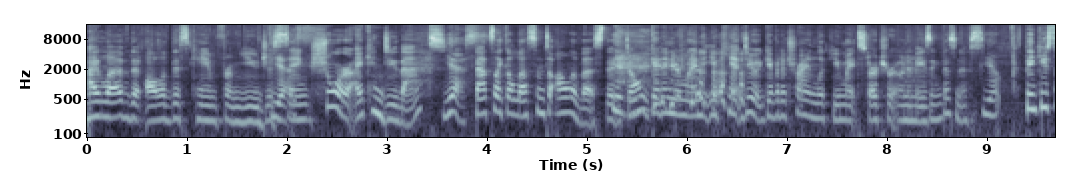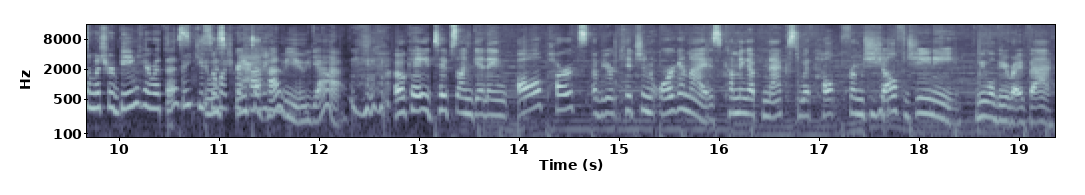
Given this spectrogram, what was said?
I love that all of this came from you just. Yes. saying, sure, I can do that. Yes. That's like a lesson to all of us that don't get in your mind that you can't do it. Give it a try and look, you might start your own amazing business. Yep. Thank you so much for being here with us. Thank you it so much for great having to have me. you. Yeah. okay, tips on getting all parts of your kitchen organized coming up next with help from ShelfGenie. We will be right back.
